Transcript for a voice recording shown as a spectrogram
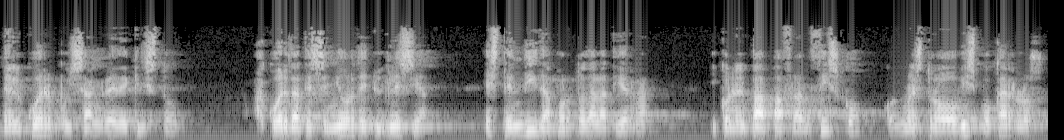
del cuerpo y sangre de Cristo. Acuérdate, Señor, de tu Iglesia, extendida por toda la tierra, y con el Papa Francisco, con nuestro Obispo Carlos,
